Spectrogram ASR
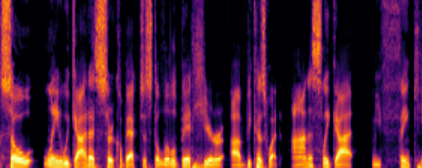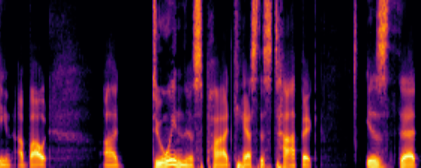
So, Lane, we got to circle back just a little bit here uh, because what honestly got me thinking about uh, doing this podcast, this topic, is that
